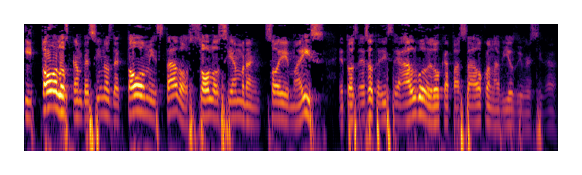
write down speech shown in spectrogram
Y todos los campesinos de todo mi estado solo siembran soya y maíz. Entonces eso te dice algo de lo que ha pasado con la biodiversidad.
